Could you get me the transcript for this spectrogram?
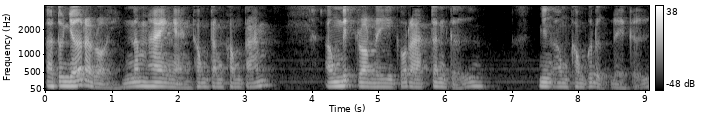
À, tôi nhớ ra rồi, năm 2008, ông Mitt Romney có ra tranh cử, nhưng ông không có được đề cử.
